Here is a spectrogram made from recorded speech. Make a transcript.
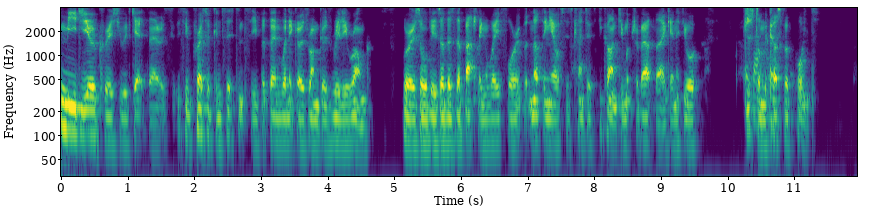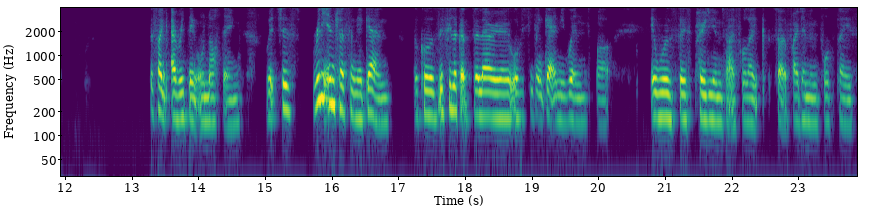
mediocre as you would get there. It's, it's impressive consistency, but then when it goes wrong, goes really wrong. Whereas all these others, they're battling away for it, but nothing else is kind of you can't do much about that again if you're just exactly. on the cusp of points it's like everything or nothing, which is really interesting again, because if you look at Valerio, obviously didn't get any wins, but it was those podiums that I feel like certified him in fourth place.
